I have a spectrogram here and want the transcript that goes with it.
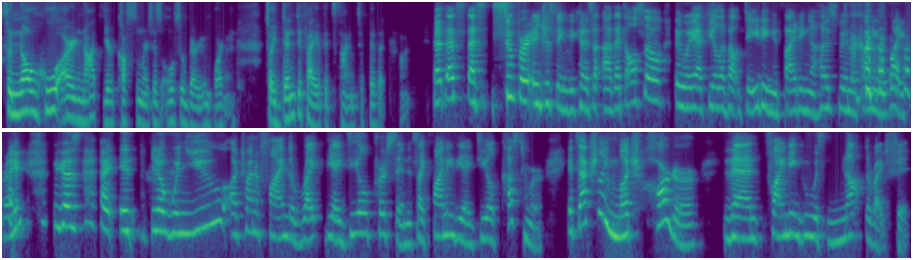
So know who are not your customers is also very important to identify if it's time to pivot or not. That, that's that's super interesting because uh, that's also the way I feel about dating and finding a husband or finding a wife, right? Because uh, it, you know, when you are trying to find the right, the ideal person, it's like finding the ideal customer. It's actually much harder than finding who is not the right fit,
